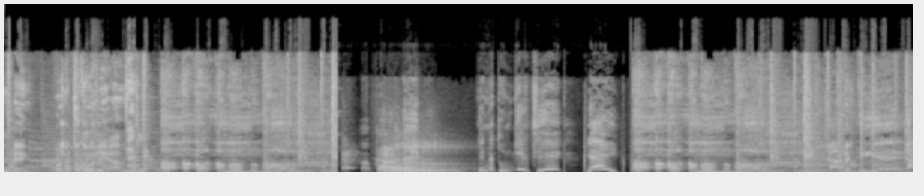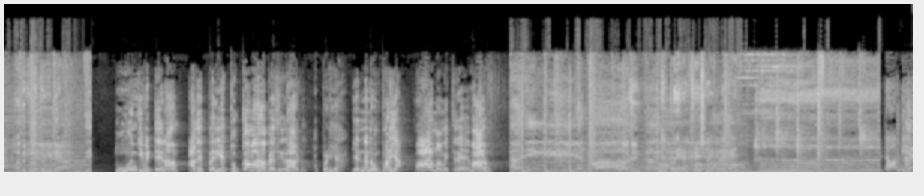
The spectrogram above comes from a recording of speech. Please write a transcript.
ஏய் உனக்கு தூக்கம் வரலையா? வரல. என்ன தொங்கிருச்சு? ஏய்! அதுக்குள்ள தூங்கிட்டியா? தூங்கி விட்டேனாம் அதை பெரிய துக்கமாக பேசுகிறார்கள். அப்படியா? என்ன நொப்படியா வாரம் அமைச்சரே வாரம். ராஜி. நான் போய் ரெஃப்ரெஷ் ஆகிட்டு வரேன். டாமிய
